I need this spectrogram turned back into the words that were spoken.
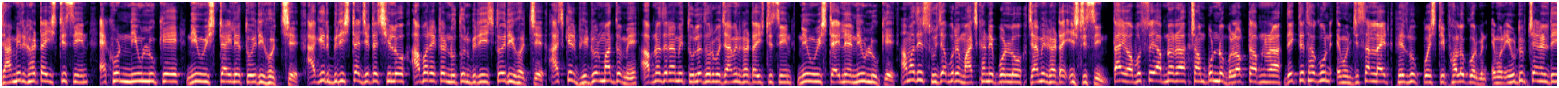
জামিরঘাটা স্টেশন এখন নিউ লুকে নিউ স্টাইলে তৈরি হচ্ছে। আগের ব্রিজটা যেটা ছিল, আবার একটা নতুন ব্রিজ তৈরি হচ্ছে। আজকের ভিডিওর মাধ্যমে আপনাদের আমি তুলে ধরবো জামিরঘাটা স্টেশন নিউ স্টাইলে নিউ লুকে আমাদের সুজাপুরের মাঝখানে পড়ল জামিরঘাটা স্টেশন তাই অবশ্যই আপনারা সম্পূর্ণ ব্লগটা আপনারা দেখতে থাকুন এবং জিসান লাইট ফেসবুক পেজটি ফলো করবেন এবং ইউটিউব চ্যানেলটি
